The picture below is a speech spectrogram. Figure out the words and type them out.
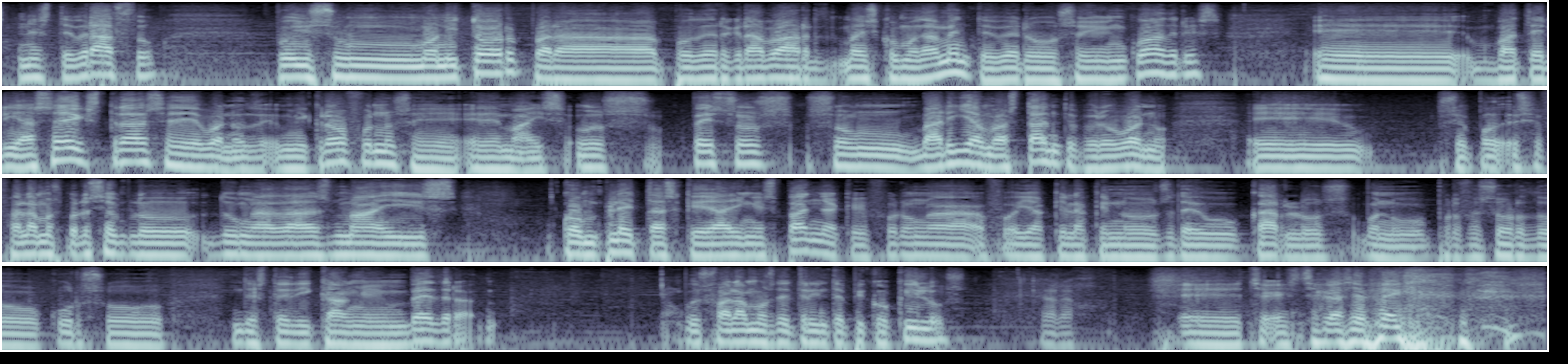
neste brazo pois un monitor para poder gravar máis comodamente, ver os encuadres, eh, baterías extras, eh, bueno, de, micrófonos e, eh, e demais. Os pesos son varían bastante, pero bueno, eh, se, se falamos, por exemplo, dunha das máis completas que hai en España que foron a, foi aquela que nos deu Carlos, bueno, o profesor do curso deste Dicán en Vedra. Pois falamos de 30 e pico kilos. Carajo. Eh, che, chegalle ben.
